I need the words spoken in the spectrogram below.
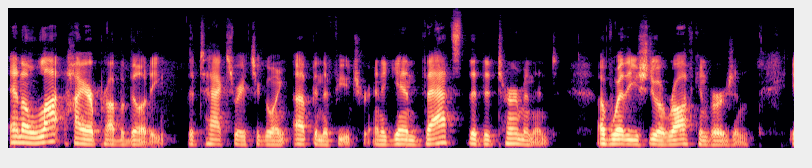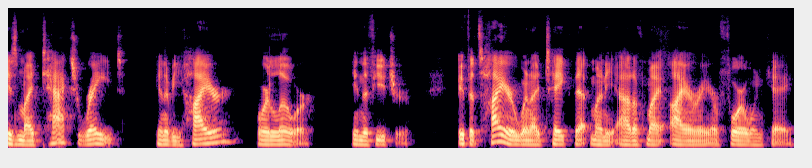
and a lot higher probability the tax rates are going up in the future. And again, that's the determinant of whether you should do a Roth conversion. Is my tax rate going to be higher or lower in the future? If it's higher when I take that money out of my IRA or 401k,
